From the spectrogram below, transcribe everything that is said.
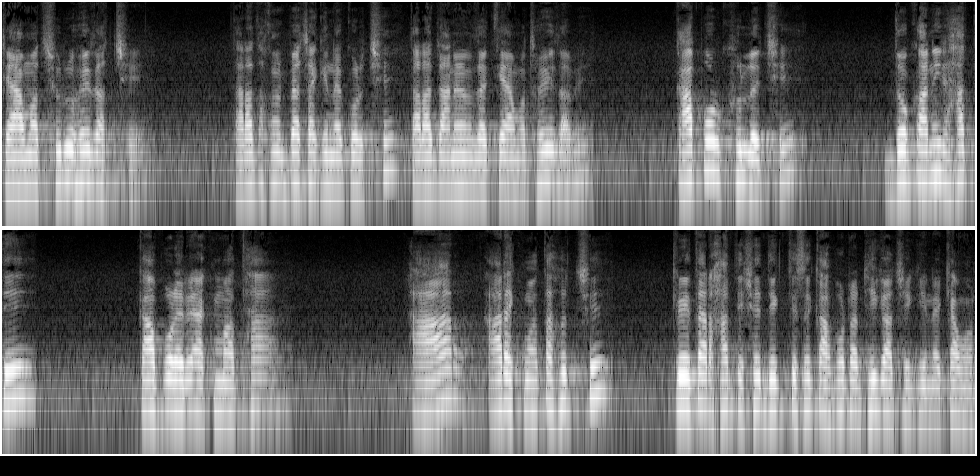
কেয়ামত শুরু হয়ে যাচ্ছে। তারা তখন বেচা কিনা করছে, তারা জানে না যে কেয়ামত হয়ে যাবে। কাপড় খুলেছে, দোকানির হাতে কাপড়ের এক মাথা, আর আরেক মাথা হচ্ছে, ক্রেতার হাতে সে দেখতেছে কাপড়টা ঠিক আছে কিনা, কেমন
